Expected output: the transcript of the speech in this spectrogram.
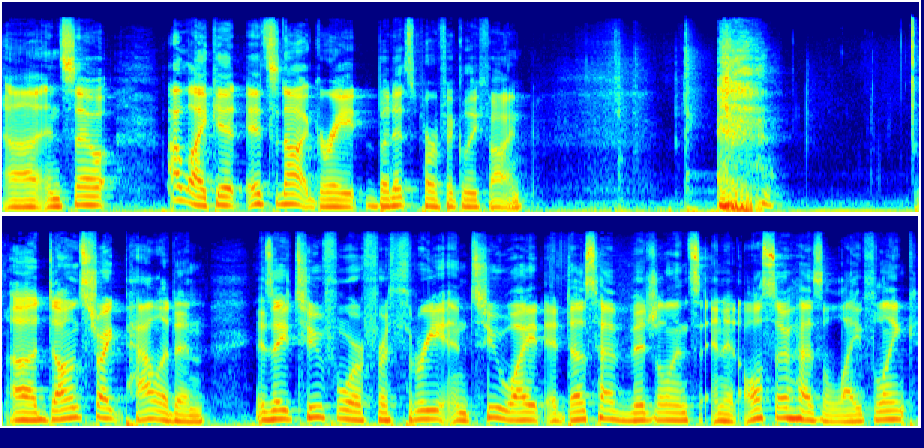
Uh, and so I like it. It's not great, but it's perfectly fine. Uh, Dawnstrike Paladin is a 2 4 for 3 and 2 white. It does have Vigilance and it also has a Lifelink.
